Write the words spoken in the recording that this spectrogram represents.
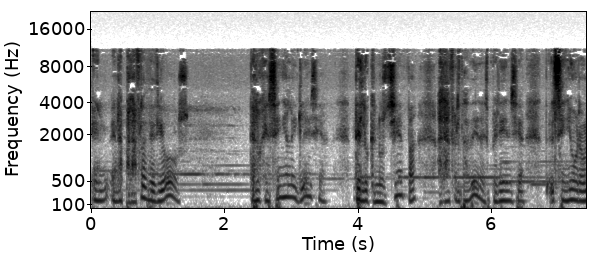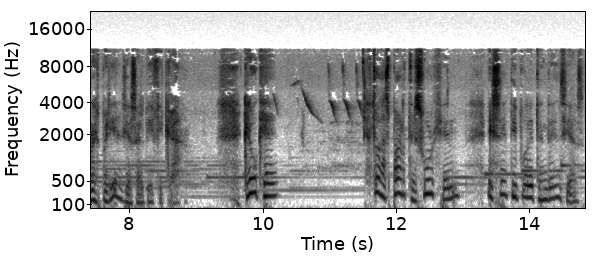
en la palabra de Dios, de lo que enseña la iglesia de lo que nos lleva a la verdadera experiencia del Señor, a una experiencia salvífica. Creo que en todas partes surgen ese tipo de tendencias.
